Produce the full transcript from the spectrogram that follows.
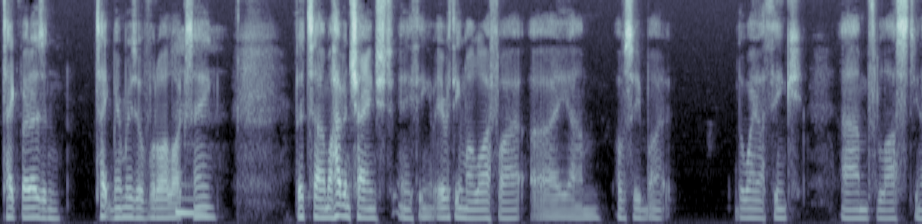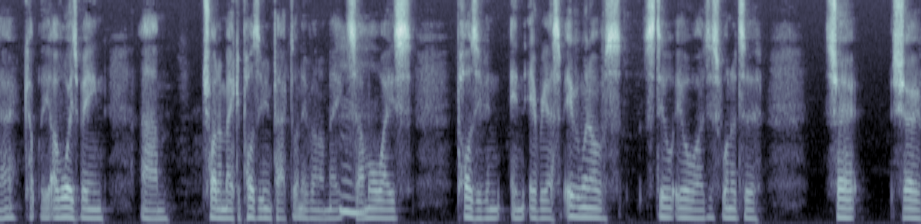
take photos and take memories of what I like seeing. But um, I haven't changed anything. Everything in my life, I, I um, obviously my the way I think um, for the last you know couple of years. I've always been um, trying to make a positive impact on everyone I meet. So I'm always positive in, in every aspect. Even when I was still ill, I just wanted to show show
